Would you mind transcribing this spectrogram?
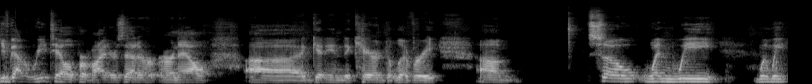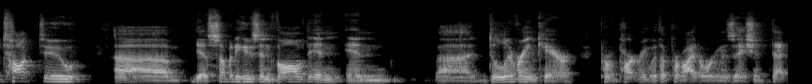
have got retail providers that are, are now uh, getting into care delivery. Um, so when we when we talk to um, you know somebody who's involved in in uh, delivering care, partnering with a provider organization that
